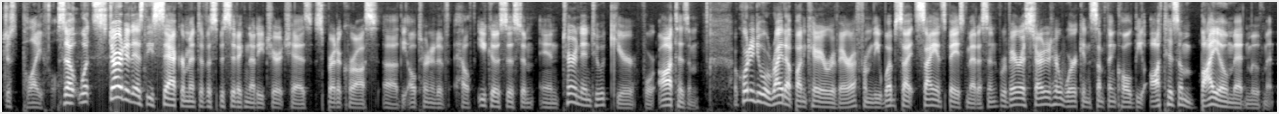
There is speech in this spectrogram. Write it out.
Just playful. So, what started as the sacrament of a specific nutty church has spread across uh, the alternative health ecosystem and turned into a cure for autism. According to a write up on Carrie Rivera from the website Science Based Medicine, Rivera started her work in something called the Autism Biomed Movement.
